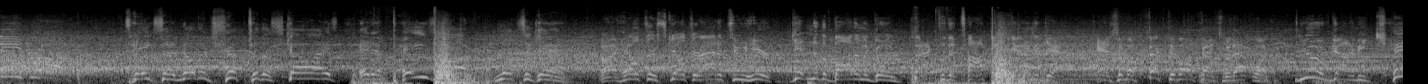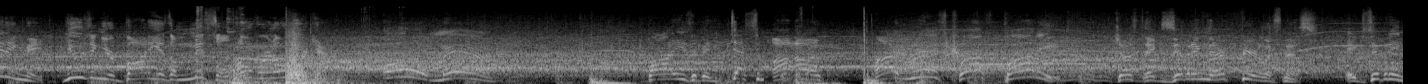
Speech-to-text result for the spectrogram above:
knee drop. Takes another trip to the skies, and it pays off once again. A helter-skelter attitude here, getting to the bottom and going back to the top again and again. And some effective offense with that one. You've got to be kidding me. Using your body as a missile over and over again. Oh, man. Have been decimated. Uh-oh. High risk cross body. Just exhibiting their fearlessness. Exhibiting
